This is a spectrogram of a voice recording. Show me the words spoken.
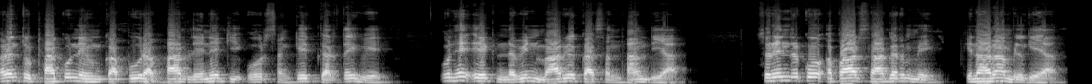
परंतु ठाकुर ने उनका पूरा भार लेने की ओर संकेत करते हुए उन्हें एक नवीन मार्ग का संधान दिया। सुरेंद्र को अपार सागर में किनारा मिल गया।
